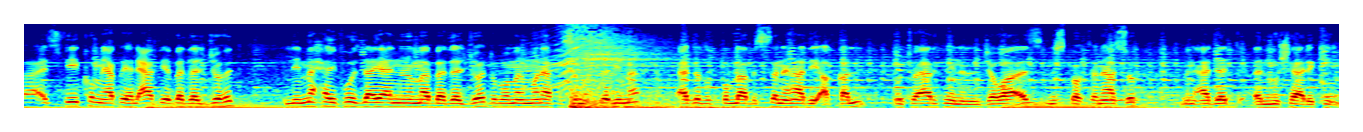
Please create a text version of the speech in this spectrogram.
فائز فيكم يعطيه العافية بذل جهد. اللي ما حيفوز لا يعني انه ما بذل جهد. ربما المنافسة مستديمه عدد الطلاب السنة هذه أقل. وأنتم عارفين إن الجوائز نسبة وتناسب من عدد المشاركين.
